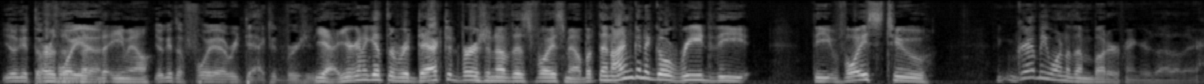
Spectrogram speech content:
You'll get the or FOIA. the, the email. You'll get the FOIA redacted version. Yeah, you're gonna get the redacted version of this voicemail, but then I'm gonna go read the the voice to grab me one of them butterfingers out of there.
